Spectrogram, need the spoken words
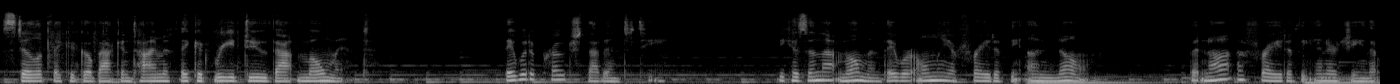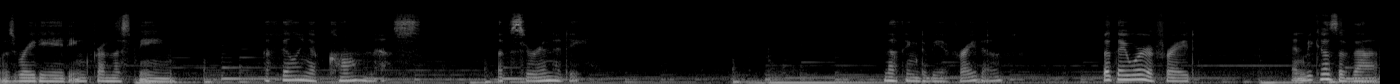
Still, if they could go back in time, if they could redo that moment, they would approach that entity because in that moment they were only afraid of the unknown, but not afraid of the energy that was radiating from this being a feeling of calmness, of serenity. Nothing to be afraid of. But they were afraid, and because of that,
